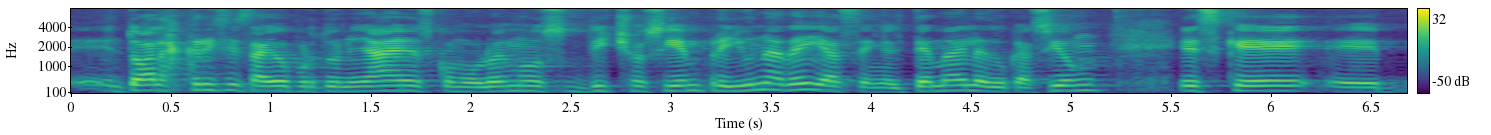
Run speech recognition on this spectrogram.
eh, en todas las crisis hay oportunidades, como lo hemos dicho siempre, y una de ellas en el tema de la educación es que eh,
